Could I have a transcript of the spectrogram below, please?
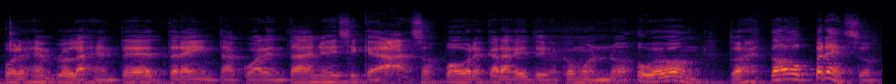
por ejemplo, la gente de 30, 40 años dice que, ah, esos pobres carajitos. Y es como, no, huevón, tú has estado preso.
